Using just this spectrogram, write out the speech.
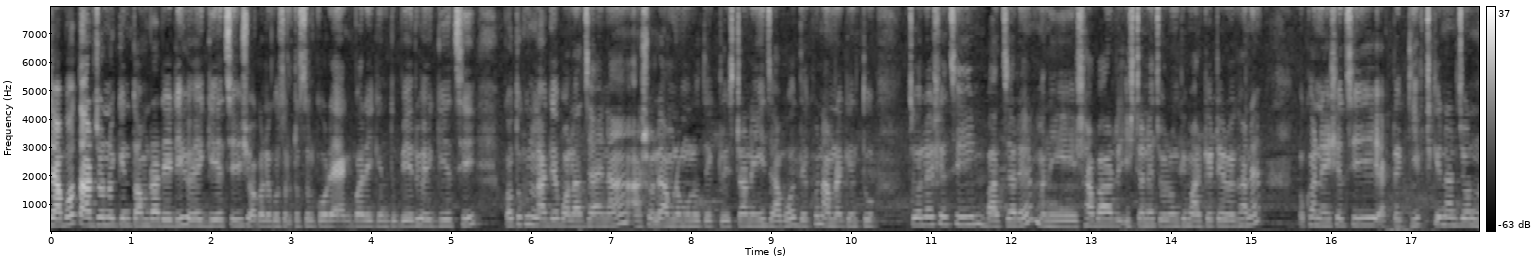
যাব। তার জন্য কিন্তু আমরা রেডি হয়ে গিয়েছি। সকালে গোসল টোসল করে একবারেই কিন্তু বের হয়ে গিয়েছি। কতক্ষণ লাগে বলা যায় না। আসলে আমরা মূলত একটু স্টানেই যাব। দেখুন, আমরা কিন্তু চলে এসেছি বাজারে মানে সাবার স্টানে চৌরঙ্গি মার্কেটের ওখানে ওখানে এসেছি একটা গিফট কেনার জন্য।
